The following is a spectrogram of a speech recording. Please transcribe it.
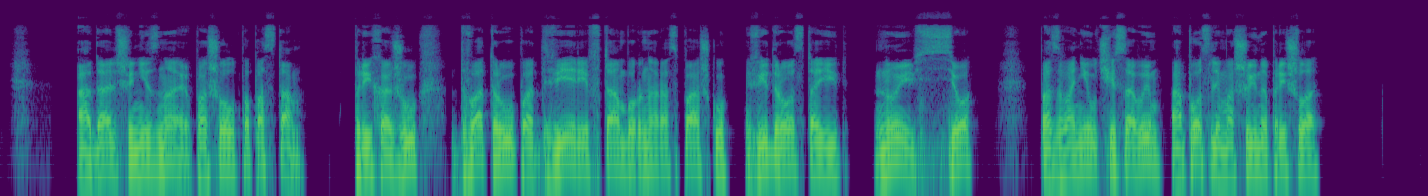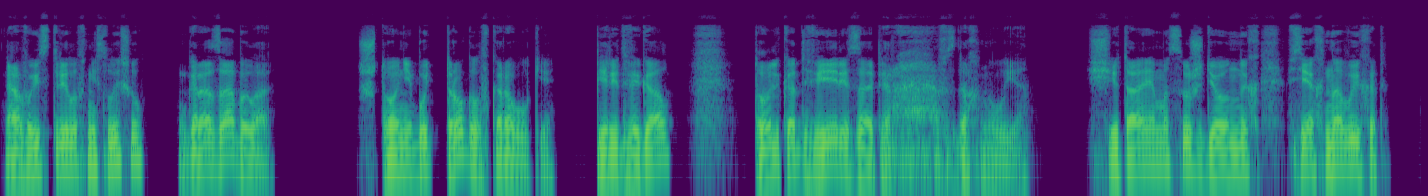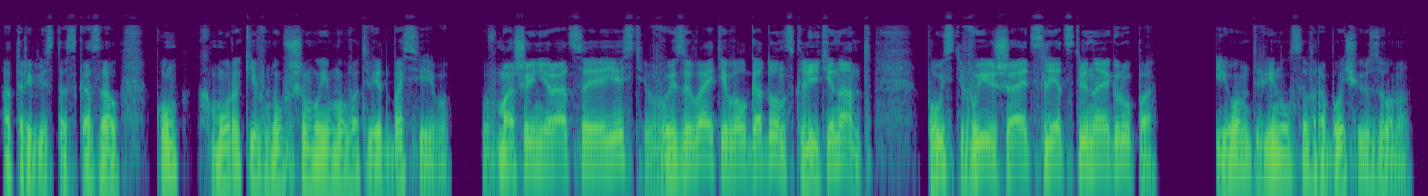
«А дальше не знаю, пошел по постам. Прихожу, два трупа, двери в тамбур нараспашку, ведро стоит. Ну и все. Позвонил часовым, а после машина пришла». «А выстрелов не слышал? Гроза была». «Что-нибудь трогал в караулке? Передвигал?» «Только двери запер», — вздохнул я. «Считаем осужденных, всех на выход», — отрывисто сказал кум, хмуро кивнувшему ему в ответ Басееву. «В машине рация есть? Вызывайте Волгодонск, лейтенант! Пусть выезжает следственная группа!» И он двинулся в рабочую зону.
